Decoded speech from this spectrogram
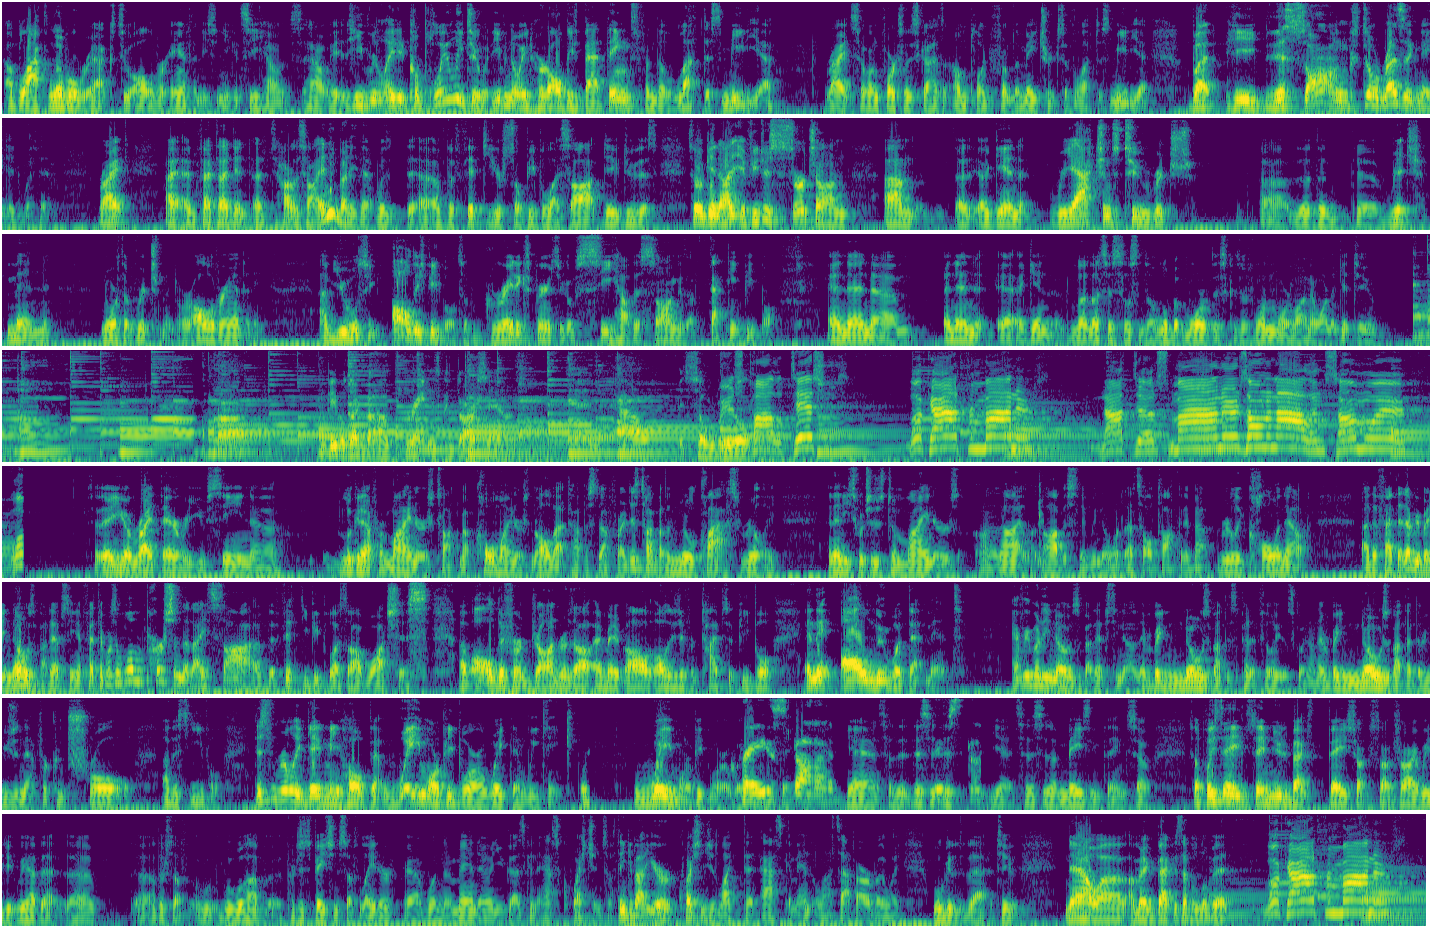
a black liberal reacts to Oliver Anthony's, and you can see how how it, he related completely to it, even though he'd heard all these bad things from the leftist media right? So unfortunately, this guy hasn't unplugged from the matrix of the leftist media, but he this song still resonated with him, right? I, in fact, I didn't I hardly saw anybody that was the, of the 50 or so people I saw do, do this. So again, I, if you just search on um, uh, again reactions to rich uh, the, the the rich men north of Richmond or Oliver Anthony. um, you will see all these people. It's a great experience to go see how this song is affecting people. And then, um, and then uh, again, let, us just listen to a little bit more of this because there's one more line I want to get to. And people talk about how great his guitar sounds and how it's so real. Wish politicians look out for miners and not just miners on an island somewhere. Lo- So there you go, right there, where you've seen uh, looking out for miners, talking about coal miners and all that type of stuff, right? Just talking about the middle class, really. And then he switches to miners on an island. Obviously, we know what that's all talking about. Really calling out uh, the fact that everybody knows about Epstein. In fact, there was one person that I saw of the 50 people I saw watch this, of all different genres, all, I mean, all, all these different types of people, and they all knew what that meant. Everybody knows about Epstein Island. Everybody knows about this pedophilia that's going on. Everybody knows about that. They're using that for control of this evil. This really gave me hope that way more people are awake than we think. Way more people are awake. Praise. God. Yeah. So th- this is Praise this. God. Yeah. So this is an amazing thing. So so please stay stay muted backstage. So, so, sorry, we do, we have that. Uh, uh, other stuff we we'll have uh, participation stuff later uh, when Amanda and you guys can ask questions. So think about your questions you'd like to ask Amanda the last half hour. By the way, we'll get into that too. Now uh, I'm going to back this up a little bit. Look out for miners, and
